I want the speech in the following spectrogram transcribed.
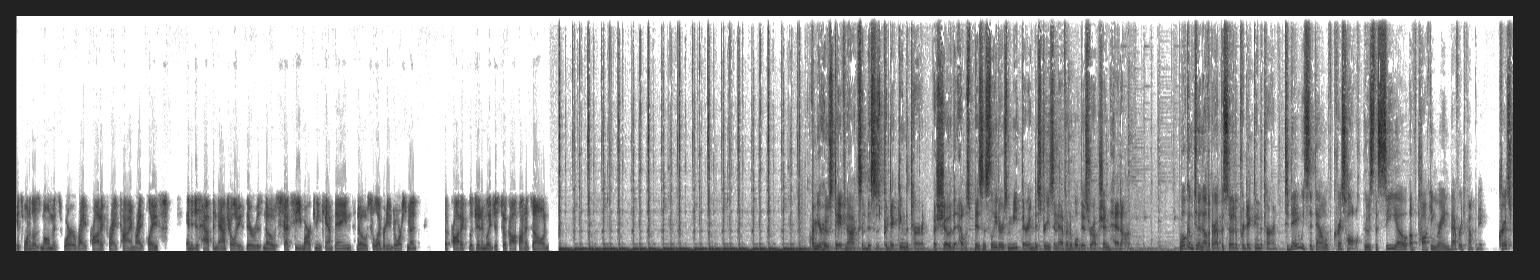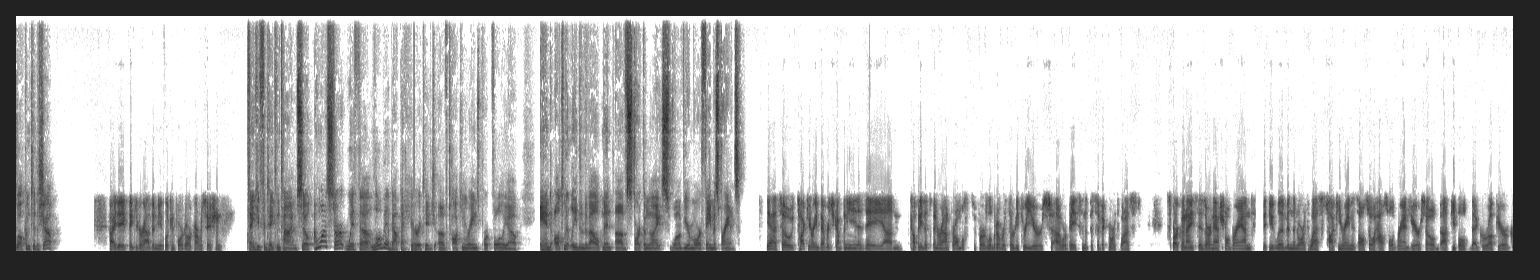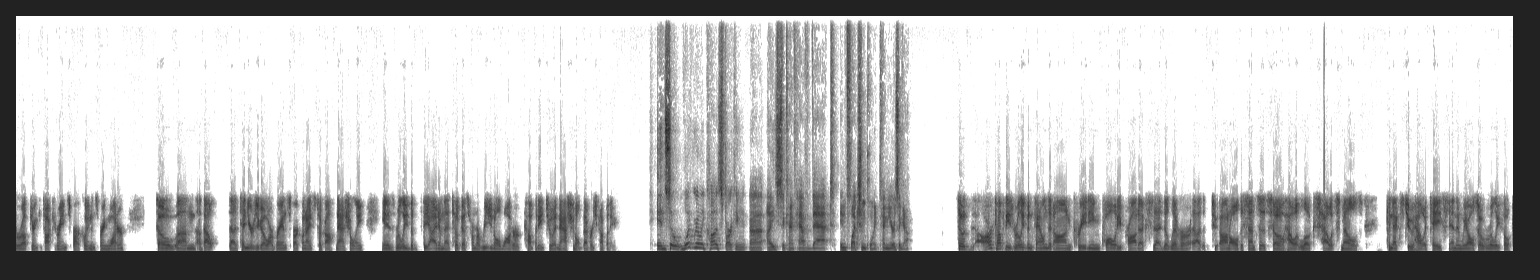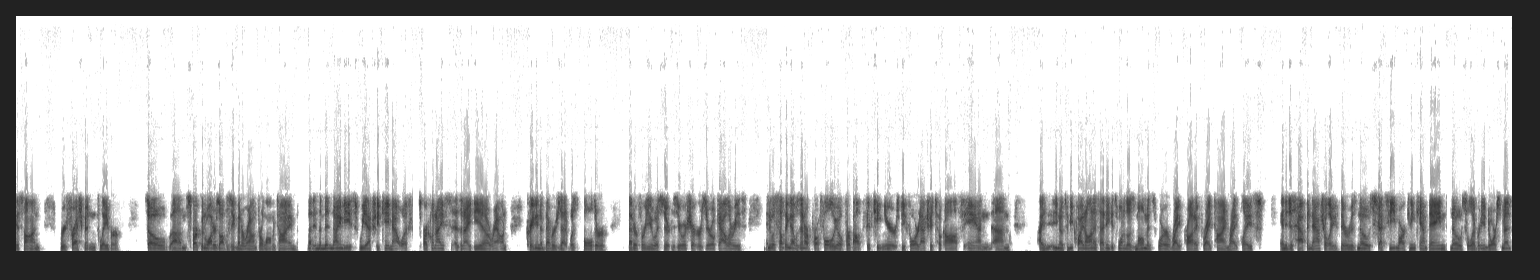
it's one of those moments where right product, right time, right place. And it just happened naturally. There was no sexy marketing campaign, no celebrity endorsement. The product legitimately just took off on its own. I'm your host, Dave Knox, and this is Predicting the Turn, a show that helps business leaders meet their industry's inevitable disruption head on. Welcome to another episode of Predicting the Turn. Today we sit down with Chris Hall, who is the CEO of Talking Rain Beverage Company. Chris, welcome to the show. Hi, Dave. Thank you for having me. Looking forward to our conversation. Thank you for taking time. So, I want to start with a little bit about the heritage of Talking Rain's portfolio and ultimately the development of Sparkling Ice, one of your more famous brands. Yeah, so Talking Rain Beverage Company is a um, company that's been around for almost for a little bit over 33 years. Uh, we're based in the Pacific Northwest. Sparkling Ice is our national brand. If you live in the Northwest, Talking Rain is also a household brand here. So uh, people that grew up here grew up drinking Talking Rain, sparkling, and spring water. So um, about uh, 10 years ago, our brand Sparkling Ice took off nationally and is really the, the item that took us from a regional water company to a national beverage company. And so, what really caused Sparkling uh, Ice to kind of have that inflection point 10 years ago? So, our company's really been founded on creating quality products that deliver uh, to, on all the senses. So, how it looks, how it smells, connects to how it tastes. And then we also really focus on refreshment and flavor. So, um, sparkling water's obviously been around for a long time, but in the mid 90s, we actually came out with sparkling ice as an idea around creating a beverage that was bolder, better for you with zero sugar, zero calories. And it was something that was in our portfolio for about 15 years before it actually took off. And um, I, you know, to be quite honest, I think it's one of those moments where right product, right time, right place. And it just happened naturally. There was no sexy marketing campaign, no celebrity endorsement.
